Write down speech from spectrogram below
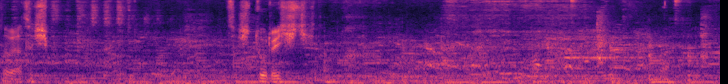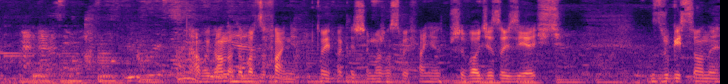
Są jacyś, jacyś turyści tam. No, wygląda to bardzo fajnie. Tutaj faktycznie można sobie fajnie przy wodzie coś zjeść. Z drugiej strony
